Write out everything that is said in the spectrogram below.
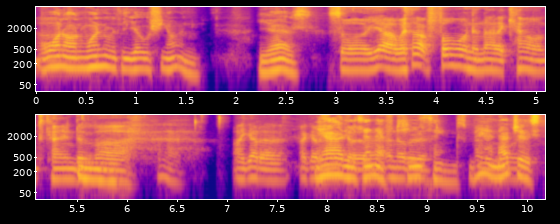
One on one with the ocean. Yes. So yeah, with that phone and that account, kind of, Hmm. uh, I gotta, I gotta. Yeah, these a- NFT another- things. Man, that wallet. just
